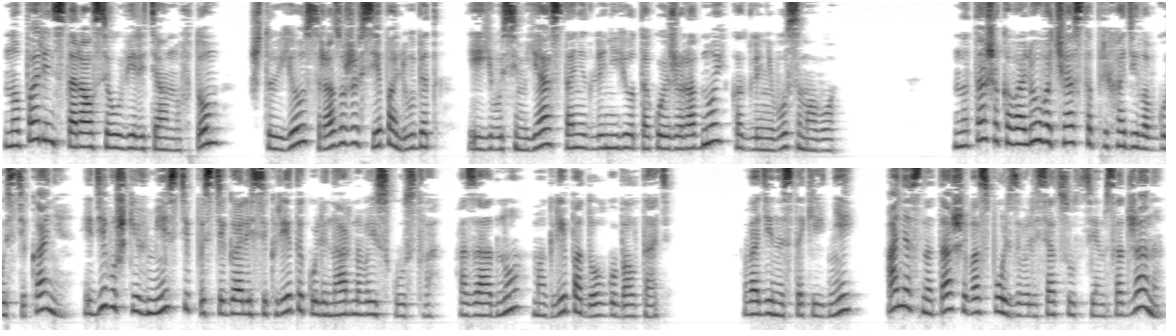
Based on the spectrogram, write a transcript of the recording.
Но парень старался уверить Анну в том, что ее сразу же все полюбят, и его семья станет для нее такой же родной, как для него самого. Наташа Ковалева часто приходила в гости к Ане, и девушки вместе постигали секреты кулинарного искусства, а заодно могли подолгу болтать. В один из таких дней Аня с Наташей воспользовались отсутствием Саджана,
